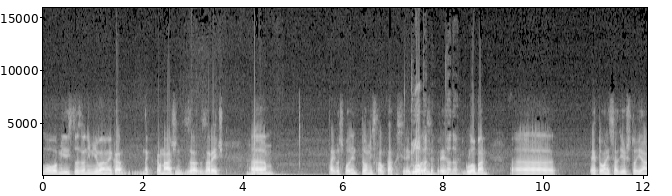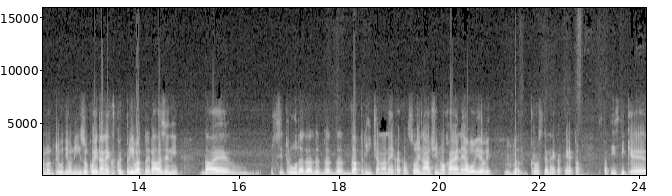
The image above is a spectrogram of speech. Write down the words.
ovo mi je isto zanimljiva neka, nekakav način za, za reći. Em, taj gospodin Tomislav, kako si rekao Globan, da se prez- da, da. Globan. e, eto, on je sad još to jedan od ljudi u nizu koji na nekakvoj privatnoj razini daje si truda da, da, da, da, priča na nekakav svoj način o HNL-u, jeli, Mhm. e, kroz te nekakve, eto, statistike,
